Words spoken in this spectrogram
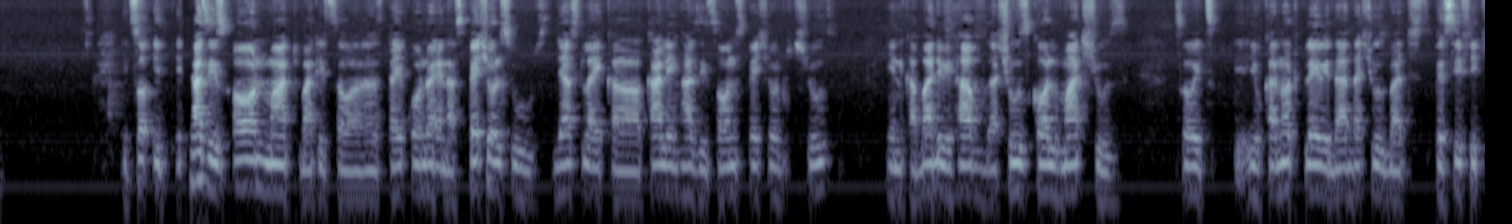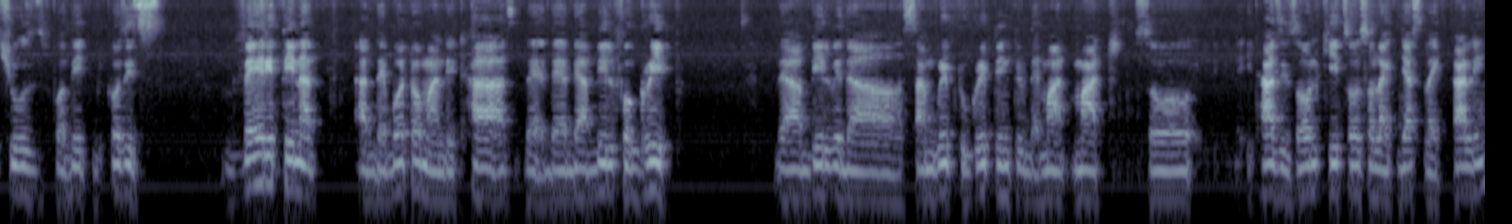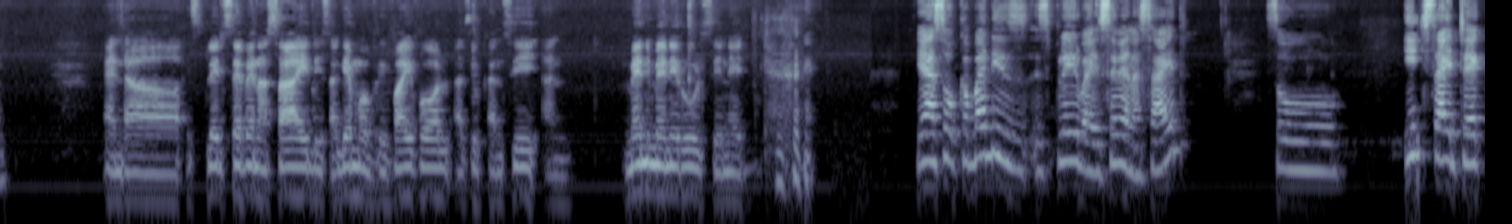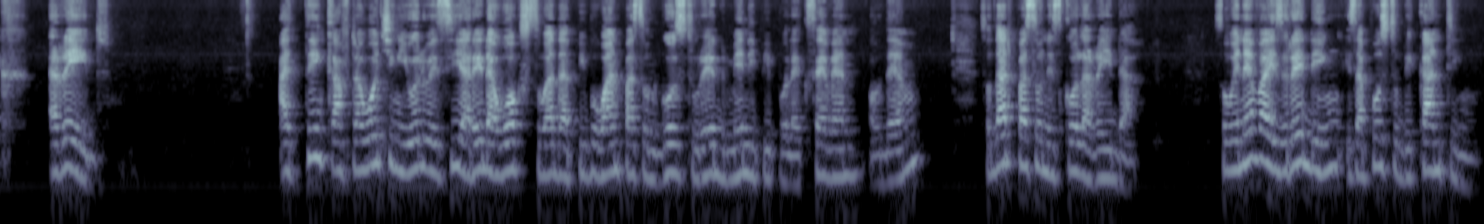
it's it, it has its own mat but it's a taekwondo and a special shoes just like uh, curling has its own special shoes. In kabaddi we have the shoes called mat shoes. So it's you cannot play with other shoes but specific shoes for it because it's very thin at, at the bottom and it has they, they, they are built for grip they are built with uh, some grip to grip into the mat, mat. So it has its own kits also, like just like curling. And uh, it's played seven aside. It's a game of revival, as you can see, and many many rules in it. Yeah, so kabaddi is, is played by seven aside. So each side take a raid. I think after watching, you always see a raider walks to other people. One person goes to raid many people, like seven of them. So that person is called a raider. So whenever he's raiding, he's supposed to be counting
